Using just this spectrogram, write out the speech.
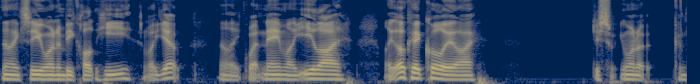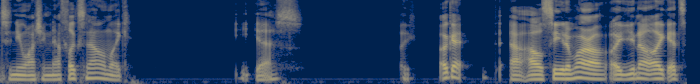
They're like, so you want to be called he? I'm like, yep. They're like, what name? Like Eli. I'm like, okay, cool, Eli just you want to continue watching Netflix now? I'm like, yes. Like, okay, I'll see you tomorrow. Like, you know, like it's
